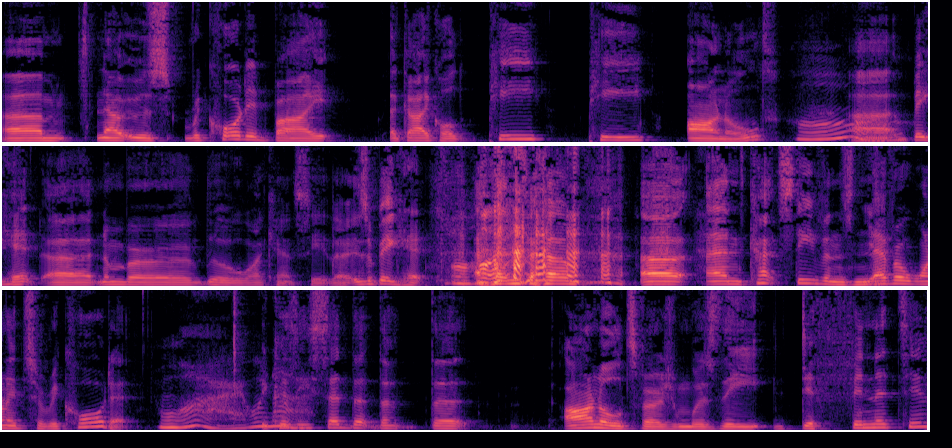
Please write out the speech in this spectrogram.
Um, now, it was recorded by a guy called P.P. Arnold. Oh. Uh, big hit, uh, number, oh, I can't see it there. It's a big hit. Uh-huh. And, um, uh, and Cat Stevens never wanted to record it Why? Why because not? he said that the the Arnold's version was the definitive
